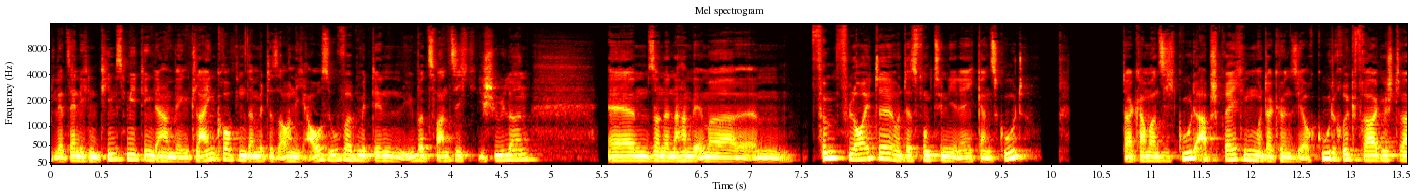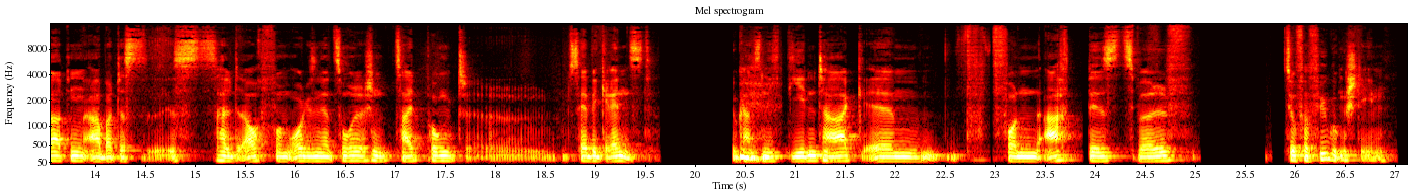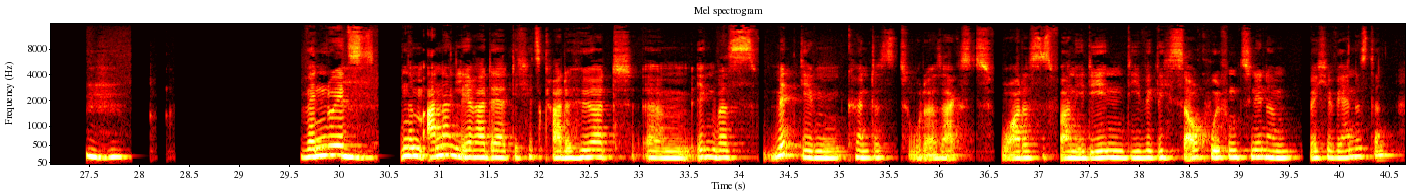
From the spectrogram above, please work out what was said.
letztendlich ein Teams-Meeting, da haben wir in Kleingruppen, damit das auch nicht ausufert mit den über 20 Schülern, ähm, sondern da haben wir immer ähm, fünf Leute und das funktioniert eigentlich ganz gut. Da kann man sich gut absprechen und da können sie auch gut Rückfragen starten, aber das ist halt auch vom organisatorischen Zeitpunkt äh, sehr begrenzt. Du kannst nicht jeden Tag ähm, von acht bis zwölf zur Verfügung stehen. Mhm. Wenn du jetzt einem anderen Lehrer, der dich jetzt gerade hört, ähm, irgendwas mitgeben könntest oder sagst, boah, das waren Ideen, die wirklich sau cool funktionieren haben, welche wären das denn?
